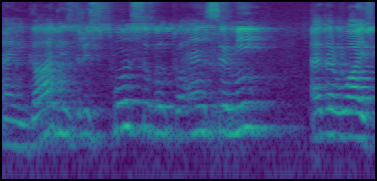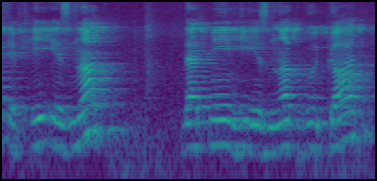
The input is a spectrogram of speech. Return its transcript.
and God is responsible to answer me. Otherwise, if He is not, that means He is not good God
